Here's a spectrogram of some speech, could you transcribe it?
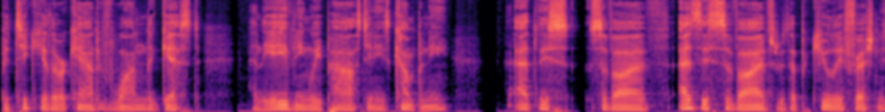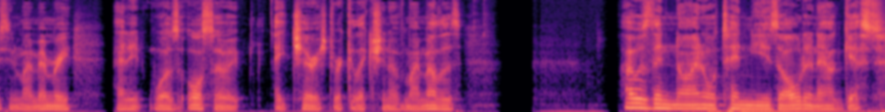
particular account of one, the guest, and the evening we passed in his company. At this survive, as this survives with a peculiar freshness in my memory, and it was also a cherished recollection of my mother's. I was then nine or ten years old, and our guest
